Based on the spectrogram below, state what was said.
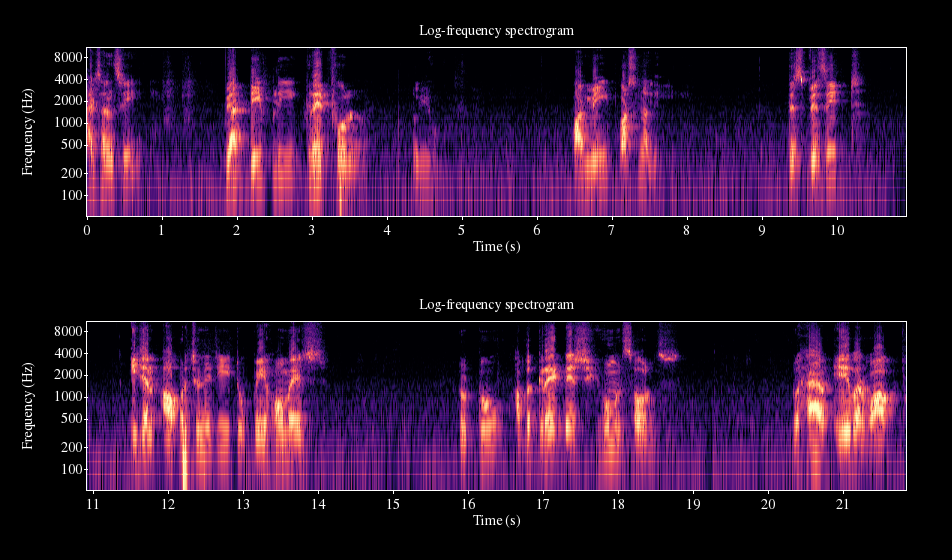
Excellency, we are deeply grateful to you. For me personally, this visit is an opportunity to pay homage to two of the greatest human souls to have ever walked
